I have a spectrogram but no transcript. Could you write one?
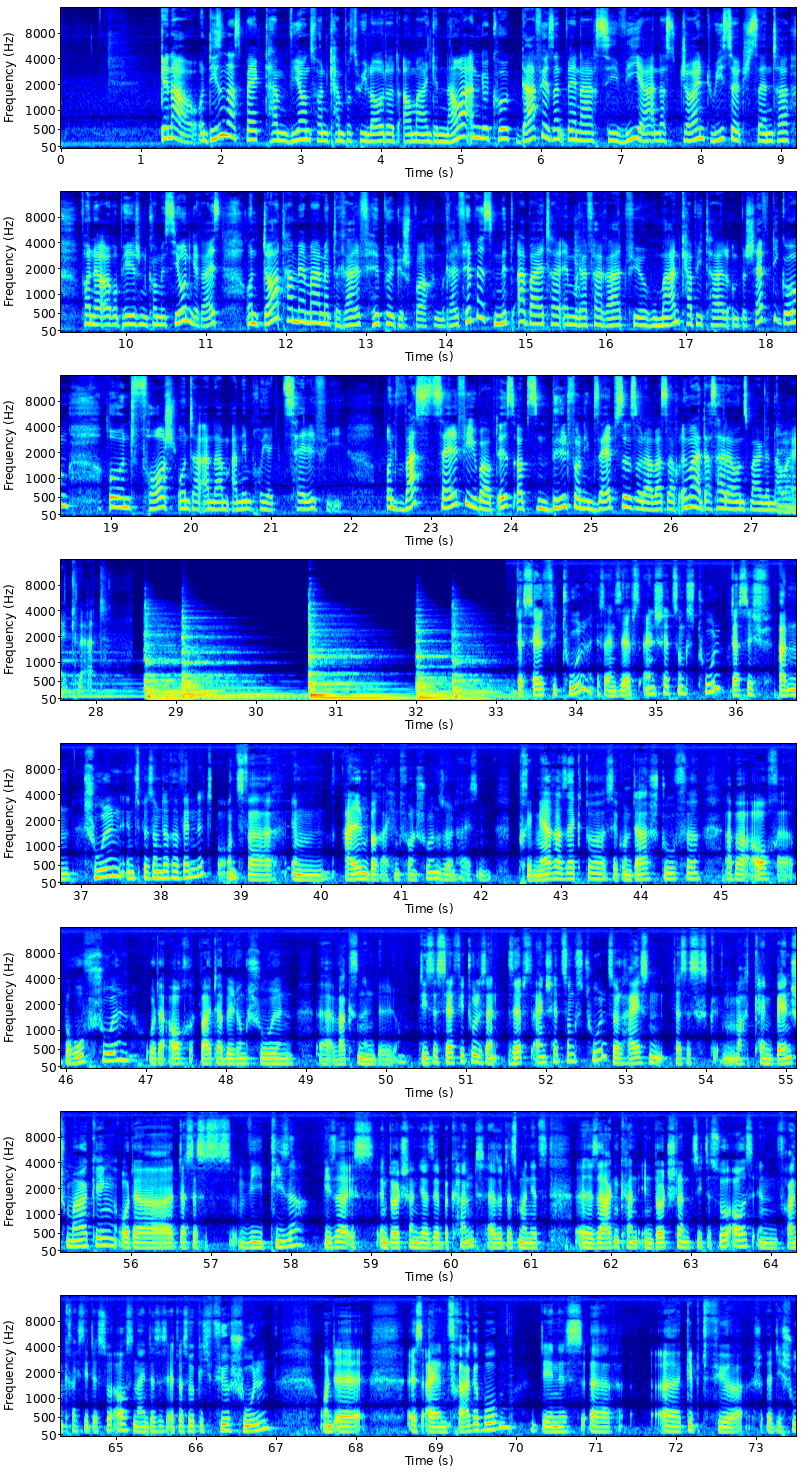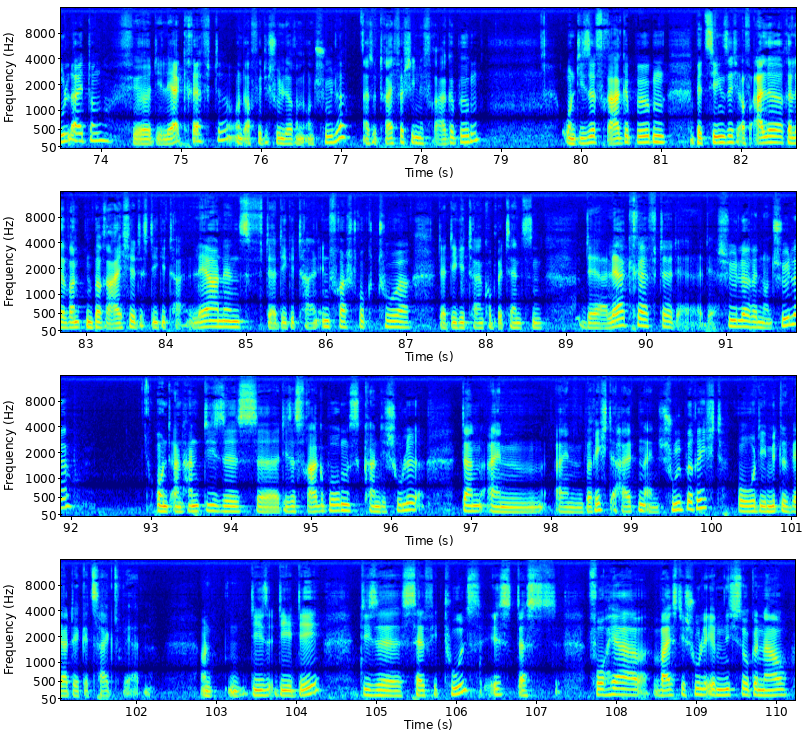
Genau, und diesen Aspekt haben wir uns von Campus Reloaded auch mal genauer angeguckt. Dafür sind wir nach Sevilla an das Joint Research Center von der Europäischen Kommission gereist und dort haben wir mal mit Ralf Hippe gesprochen. Ralf Hippe ist Mitarbeiter im Referat für Humankapital und Beschäftigung und forscht unter anderem an dem Projekt Selfie. Und was Selfie überhaupt ist, ob es ein Bild von ihm selbst ist oder was auch immer, das hat er uns mal genauer erklärt. Das Selfie-Tool ist ein Selbsteinschätzungstool, das sich an Schulen insbesondere wendet. Und zwar in allen Bereichen von Schulen, sollen heißen primärer Sektor, Sekundarstufe, aber auch äh, Berufsschulen oder auch Weiterbildungsschulen, äh, Erwachsenenbildung. Dieses Selfie-Tool ist ein Selbsteinschätzungstool, soll heißen, dass es macht kein Benchmarking oder dass es wie PISA PISA ist in Deutschland ja sehr bekannt. Also, dass man jetzt äh, sagen kann, in Deutschland sieht es so aus, in Frankreich sieht es so aus. Nein, das ist etwas wirklich für Schulen. Und äh, ist ein Fragebogen, den es äh, äh gibt für äh, die Schulleitung, für die Lehrkräfte und auch für die Schülerinnen und Schüler. Also drei verschiedene Fragebögen. Und diese Fragebögen beziehen sich auf alle relevanten Bereiche des digitalen Lernens, der digitalen Infrastruktur, der digitalen Kompetenzen der Lehrkräfte, der, der Schülerinnen und Schüler. Und anhand dieses, äh, dieses Fragebogens kann die Schule dann einen, einen Bericht erhalten, einen Schulbericht, wo die Mittelwerte gezeigt werden. Und die, die Idee dieses Selfie-Tools ist, dass Vorher weiß die Schule eben nicht so genau,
